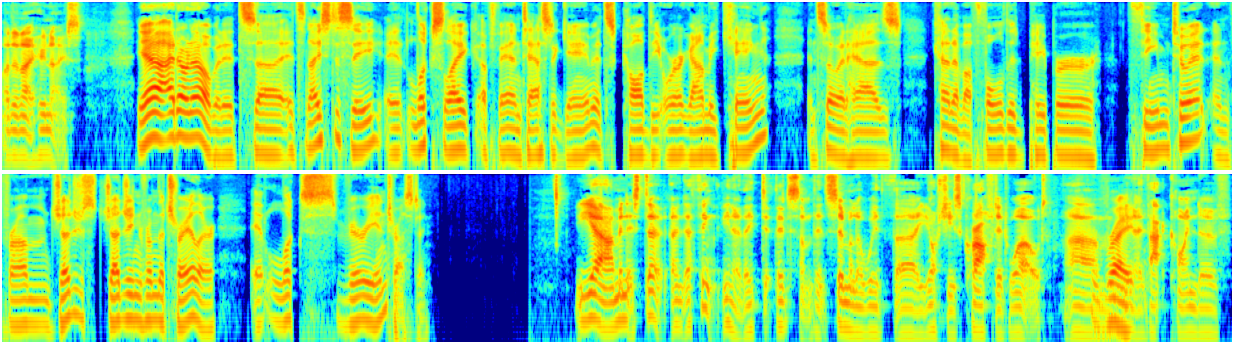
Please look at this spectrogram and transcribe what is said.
I don't know. Who knows? Yeah, I don't know, but it's uh, it's nice to see. It looks like a fantastic game. It's called the Origami King, and so it has kind of a folded paper theme to it. And from judges judging from the trailer, it looks very interesting. Yeah, I mean, it's. De- I think you know they did, they did something similar with uh, Yoshi's Crafted World. Um, Right. You know that kind of.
